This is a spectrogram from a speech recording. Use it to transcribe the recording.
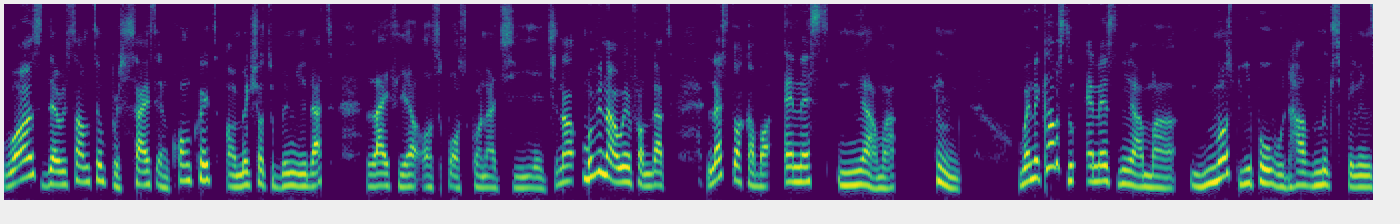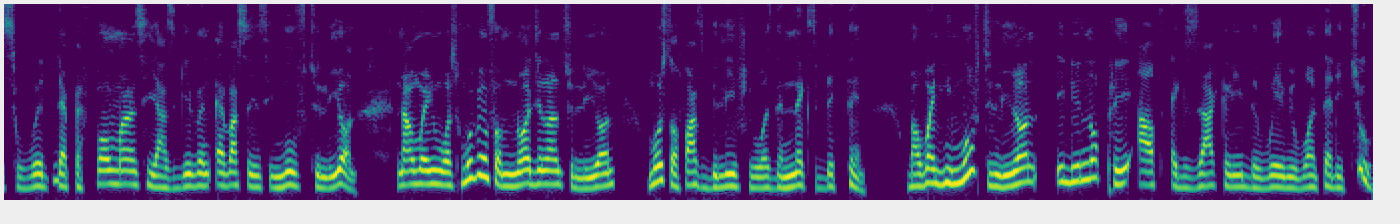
once there is something precise and concrete, I'll make sure to bring you that live here on Sports Corner GH. Now, moving away from that, let's talk about Ernest Nuamah. When it comes to Ernest Nuamah, most people would have mixed feelings with the performance he has given ever since he moved to Lyon. Now, when he was moving from Nordsjælland to Lyon, most of us believe he was the next big thing. But when he moved to Lyon, it did not play out exactly the way we wanted it to.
